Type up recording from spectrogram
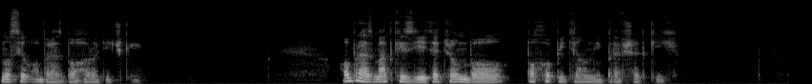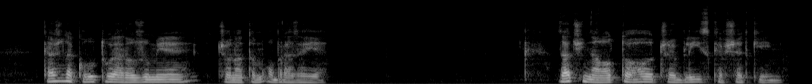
Nosil obraz Bohorodičky. Obraz matky s dieťaťom bol pochopiteľný pre všetkých. Každá kultúra rozumie, čo na tom obraze je. Začínal od toho, čo je blízke všetkým –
